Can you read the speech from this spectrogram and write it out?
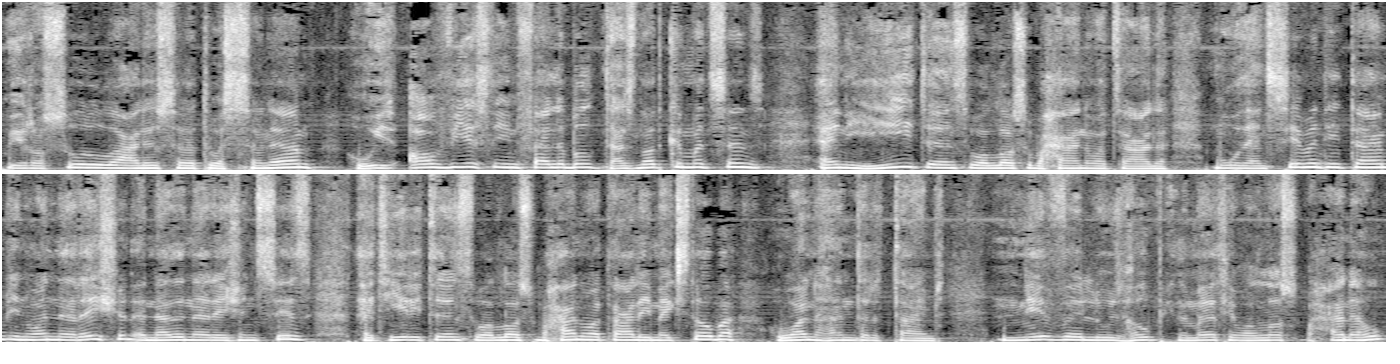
where Rasulullah wasalam, who is obviously infallible, does not commit sins, and he turns to Allah subhanahu wa ta'ala more than 70 times in one narration. Another narration says that he returns to Allah subhanahu wa ta'ala, he makes tawbah 100 times. Never lose hope in the mercy of Allah subhanahu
